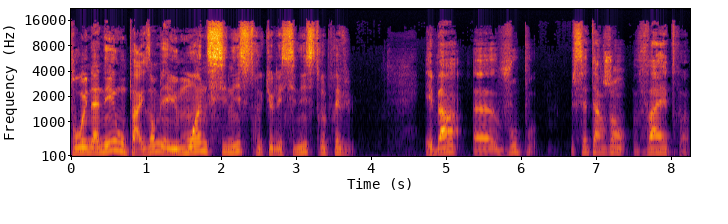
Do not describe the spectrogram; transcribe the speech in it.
pour une année où, par exemple, il y a eu moins de sinistres que les sinistres prévus. Eh bien, vous, cet argent va être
